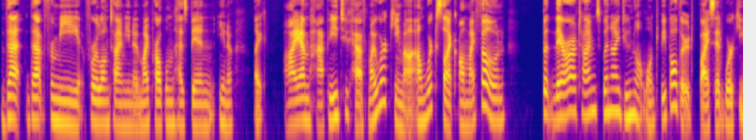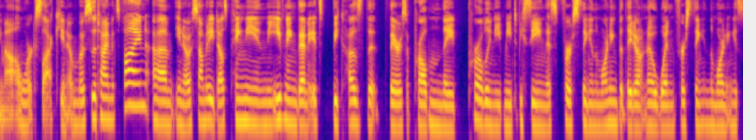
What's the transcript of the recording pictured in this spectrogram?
that that for me for a long time you know my problem has been you know like i am happy to have my work email and work slack on my phone but there are times when i do not want to be bothered by said work email and work slack. You know most of the time it's fine. Um you know if somebody does ping me in the evening then it's because that there's a problem. They probably need me to be seeing this first thing in the morning but they don't know when first thing in the morning is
